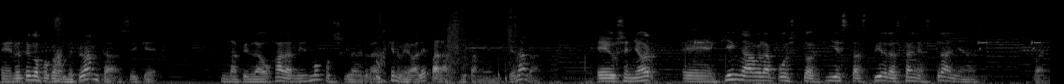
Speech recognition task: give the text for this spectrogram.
Eh, no tengo Pokémon de planta, así que una piedra hoja ahora mismo, pues la verdad es que no me vale para absolutamente nada. Eh, señor, eh, ¿quién habrá puesto aquí estas piedras tan extrañas? Bueno,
